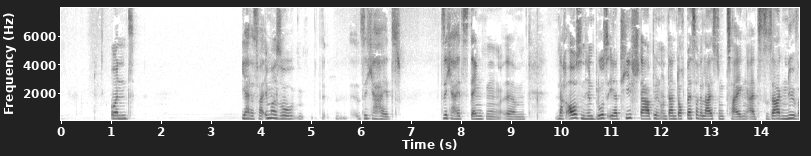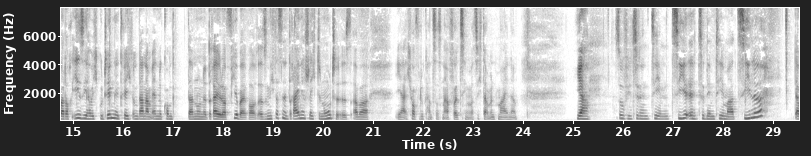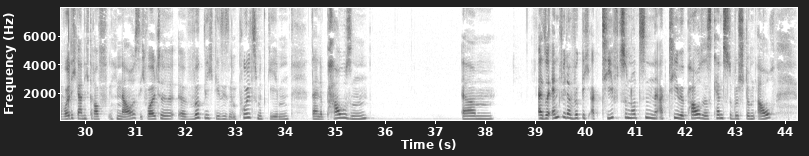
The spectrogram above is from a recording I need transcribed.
und ja, das war immer so Sicherheit, Sicherheitsdenken. Ähm, nach außen hin bloß eher tief stapeln und dann doch bessere Leistung zeigen, als zu sagen, nö, war doch easy, habe ich gut hingekriegt und dann am Ende kommt da nur eine 3 oder 4 bei raus. Also nicht, dass eine 3 eine schlechte Note ist, aber ja, ich hoffe, du kannst das nachvollziehen, was ich damit meine. Ja, so viel zu, den Themen, Ziel, äh, zu dem Thema Ziele. Da wollte ich gar nicht drauf hinaus. Ich wollte äh, wirklich dir diesen Impuls mitgeben, deine Pausen ähm, also entweder wirklich aktiv zu nutzen, eine aktive Pause, das kennst du bestimmt auch.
